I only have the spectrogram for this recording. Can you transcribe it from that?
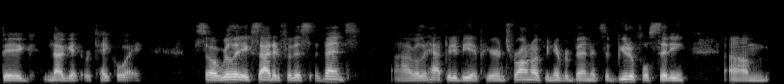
big nugget or takeaway. So, really excited for this event. Uh, really happy to be up here in Toronto. If you've never been, it's a beautiful city. Um,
